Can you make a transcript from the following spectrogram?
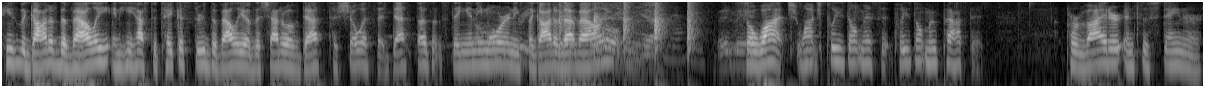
He's the God of the valley, and He has to take us through the valley of the shadow of death to show us that death doesn't sting anymore, and He's the God of that valley. So watch, watch. Please don't miss it. Please don't move past it. Provider and sustainer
